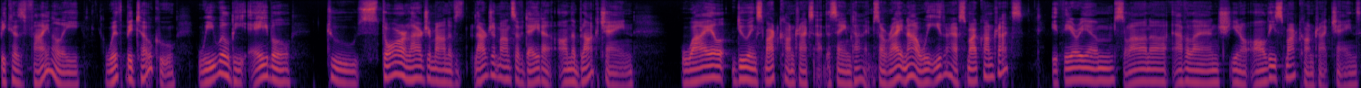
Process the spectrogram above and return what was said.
because finally, with Bitoku, we will be able to store large amount of large amounts of data on the blockchain while doing smart contracts at the same time. So right now we either have smart contracts, Ethereum, Solana, Avalanche, you know, all these smart contract chains,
